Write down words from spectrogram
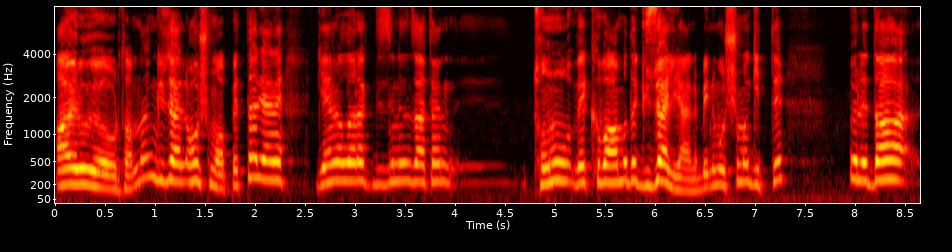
ayrılıyor ortamdan. Güzel hoş muhabbetler yani genel olarak dizinin zaten tonu ve kıvamı da güzel yani. Benim hoşuma gitti. Böyle daha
